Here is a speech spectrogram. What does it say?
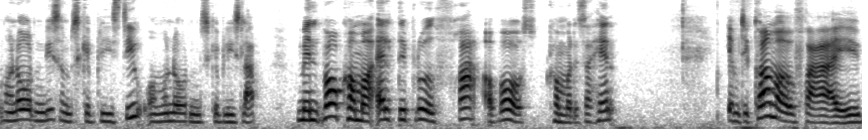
hvornår den ligesom skal blive stiv, og hvornår den skal blive slap. Men hvor kommer alt det blod fra, og hvor kommer det så hen? Jamen, det kommer jo fra øh,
